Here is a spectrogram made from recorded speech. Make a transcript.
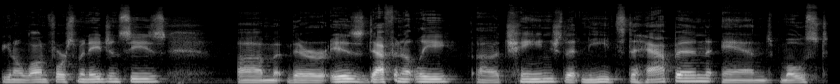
you know, law enforcement agencies. Um, there is definitely uh, change that needs to happen, and most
